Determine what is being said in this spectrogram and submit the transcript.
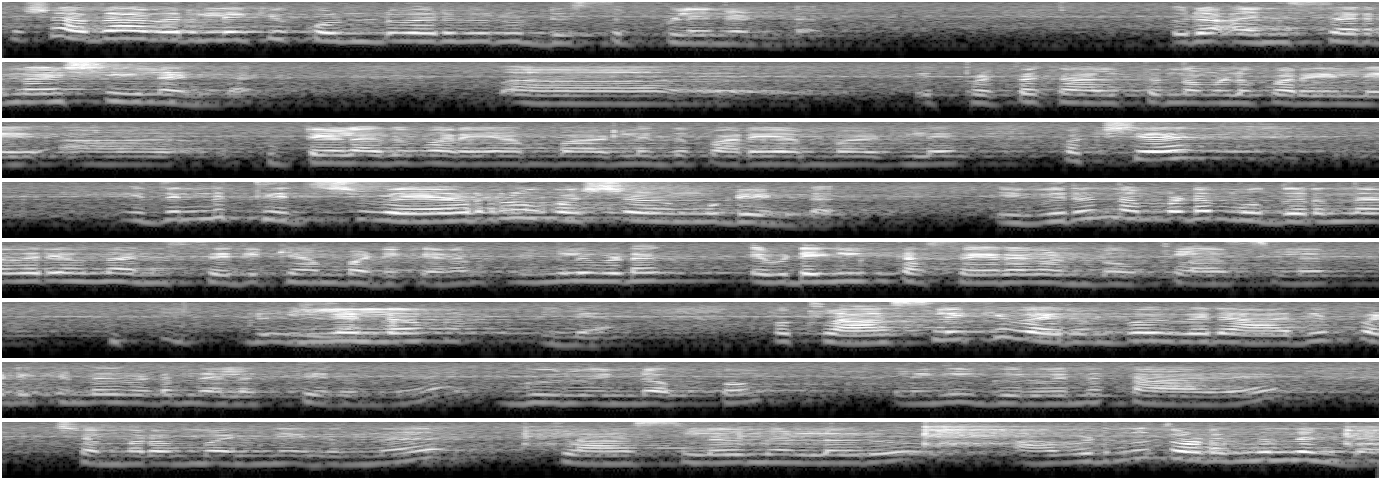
പക്ഷെ അത് അവരിലേക്ക് കൊണ്ടുവരുന്ന ഒരു ഡിസിപ്ലിൻ ഉണ്ട്. ഒരു അനുസരണാശീലുണ്ട് ഇപ്പോഴത്തെ കാലത്ത് നമ്മൾ പറയില്ലേ കുട്ടികൾ അത് പറയാൻ പാടില്ല ഇത് പറയാൻ പാടില്ല. പക്ഷേ ഇതിന് തിരിച്ച് വേറൊരു വശവും കൂടി ഉണ്ട്. ഇവർ നമ്മുടെ മുതിർന്നവരെ ഒന്ന് അനുസരിക്കാൻ പഠിക്കണം. നിങ്ങളിവിടെ എവിടെയെങ്കിലും കസേര കണ്ടോ ക്ലാസ്സിൽ? ഇല്ലല്ലോ? ഇല്ല. അപ്പോൾ ക്ലാസ്സിലേക്ക് വരുമ്പോൾ ഇവർ ആദ്യം പഠിക്കേണ്ടത് ഇവിടെ നിലത്തിരുന്ന് ഗുരുവിന്റെ ഒപ്പം അല്ലെങ്കിൽ ഗുരുവിന്റെ താഴെ ചമറം മണ്ണിരുന്ന് ക്ലാസ്സിൽ എന്നുള്ളൊരു അവിടുന്ന് തുടങ്ങുന്നുണ്ട്.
